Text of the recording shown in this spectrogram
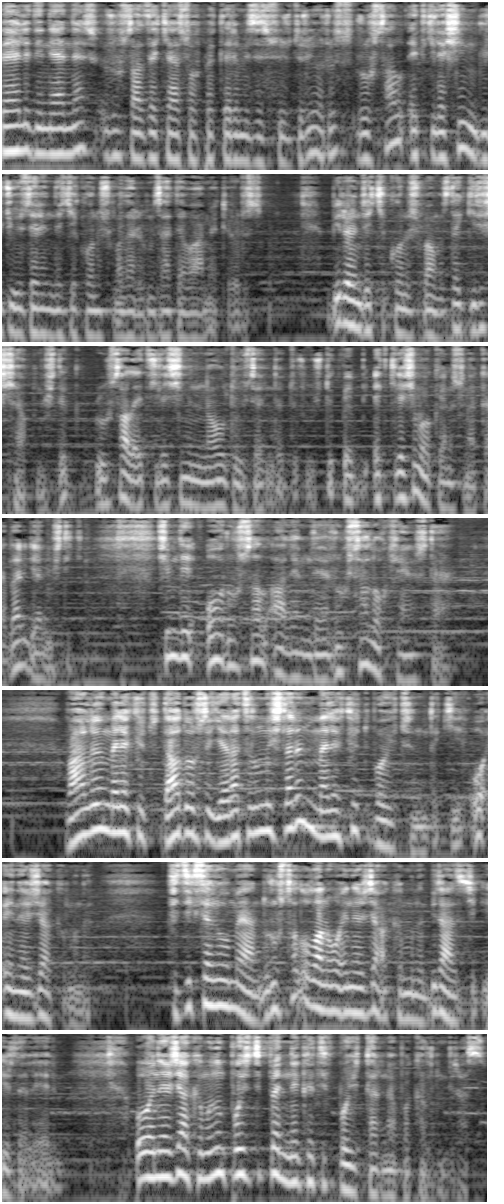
Değerli dinleyenler, ruhsal zeka sohbetlerimizi sürdürüyoruz. Ruhsal etkileşim gücü üzerindeki konuşmalarımıza devam ediyoruz. Bir önceki konuşmamızda giriş yapmıştık. Ruhsal etkileşimin ne olduğu üzerinde durmuştuk ve etkileşim okyanusuna kadar gelmiştik. Şimdi o ruhsal alemde, ruhsal okyanusta varlığın melekut, daha doğrusu yaratılmışların melekut boyutundaki o enerji akımını, fiziksel olmayan, ruhsal olan o enerji akımını birazcık irdeleyelim. O enerji akımının pozitif ve negatif boyutlarına bakalım biraz.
